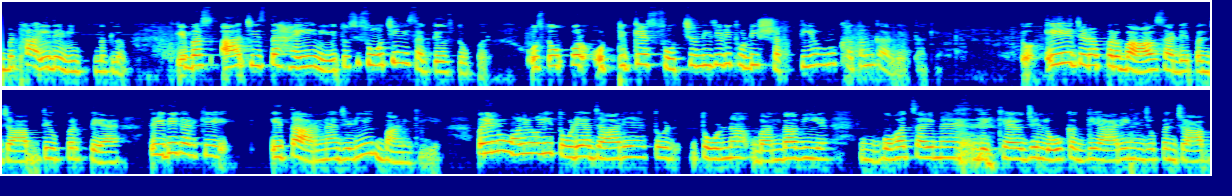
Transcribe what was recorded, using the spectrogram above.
ਬਿਠਾਈ ਦੇਣੀ, ਮਤਲਬ ਕਿ ਬਸ ਆ ਚੀਜ਼ ਤਾਂ ਹੈ ਹੀ ਨਹੀਂ, ਤੁਸੀਂ ਸੋਚ ਹੀ ਨਹੀਂ ਸਕਦੇ ਉਸ ਤੋਂ ਉੱਪਰ। ਉਸ ਤੋਂ ਉੱਪਰ ਉੱਠ ਕੇ ਸੋਚਣ ਦੀ ਜਿਹੜੀ ਤੁਹਾਡੀ ਸ਼ਕਤੀ ਹੈ, ਉਹਨੂੰ ਖਤਮ ਕਰ ਦਿੱਤਾ ਗਿਆ। ਤੋ ਇਹ ਜਿਹੜਾ ਪ੍ਰਭਾਵ ਸਾਡੇ ਪੰਜਾਬ ਦੇ ਉੱਪਰ ਪਿਆ ਤੇ ਇਹਦੇ ਕਰਕੇ ਇਹ ਧਾਰਨਾ ਜਿਹੜੀ ਬਣ ਗਈ ਹੈ। ਪਰ ਇਹਨੂੰ ਹੌਲੀ ਹੌਲੀ ਤੋੜਿਆ ਜਾ ਰਿਹਾ ਹੈ ਤੋੜ- ਤੋੜਨਾ ਬਣਦਾ ਵੀ ਹੈ। ਬਹੁਤ ਸਾਰੇ ਮੈਂ ਦੇਖਿਆ ਜੇ ਲੋਕ ਅੱਗੇ ਆ ਰਹੇ ਨੇ ਜੋ ਪੰਜਾਬ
